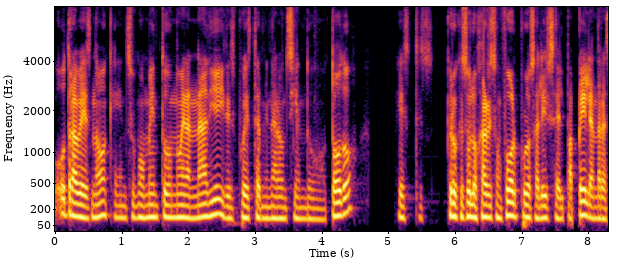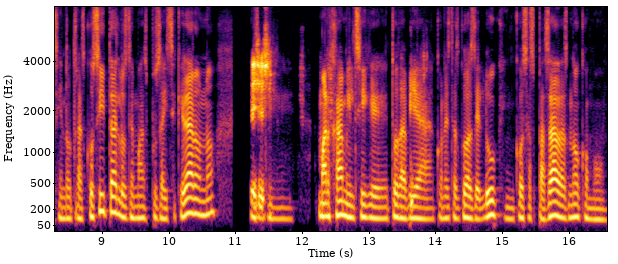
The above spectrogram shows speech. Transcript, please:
otra vez, ¿no? Que en su momento no eran nadie y después terminaron siendo todo. Este, creo que solo Harrison Ford pudo salirse del papel y andar haciendo otras cositas, los demás pues ahí se quedaron, ¿no? Sí, sí, sí. Este, Mark Hamill sigue todavía con estas cosas de Luke en cosas pasadas, ¿no? Como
